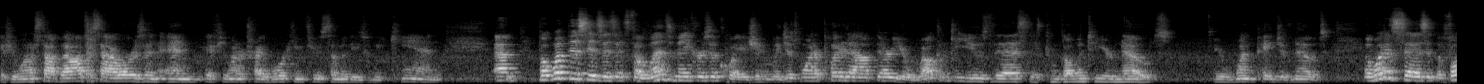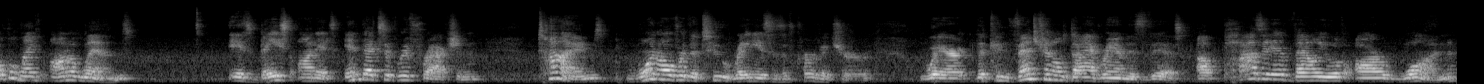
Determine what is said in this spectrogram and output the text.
if you want to stop the office hours and, and if you want to try working through some of these, we can. Um, but what this is, is it's the Lensmaker's equation. We just want to put it out there. You're welcome to use this. This can go into your notes, your one page of notes. And what it says is the focal length on a lens is based on its index of refraction times 1 over the two radiuses of curvature, where the conventional diagram is this. A positive value of R1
